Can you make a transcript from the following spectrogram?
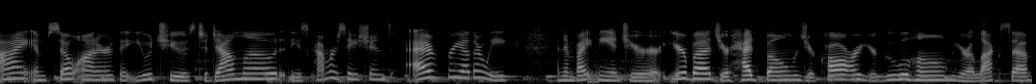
I am so honored that you would choose to download these conversations every other week and invite me into your earbuds, your headphones, your car, your Google Home, your Alexa,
